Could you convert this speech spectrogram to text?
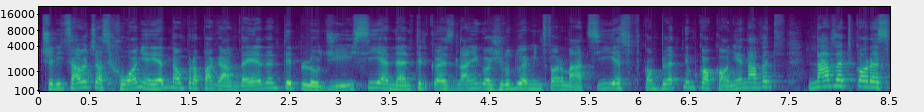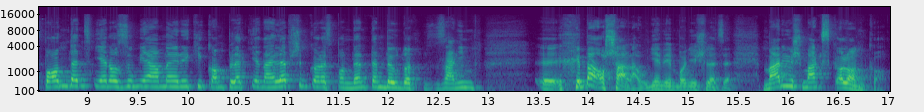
Czyli cały czas chłonie jedną propagandę, jeden typ ludzi, CNN tylko jest dla niego źródłem informacji, jest w kompletnym kokonie. Nawet, nawet korespondent nie rozumie Ameryki kompletnie. Najlepszym korespondentem był, do, zanim yy, chyba oszalał, nie wiem, bo nie śledzę. Mariusz Max Kolonko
